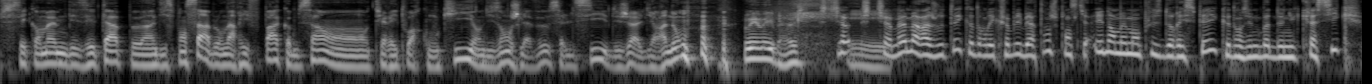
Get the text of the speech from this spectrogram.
C'est quand même des étapes euh, indispensables. On n'arrive pas comme ça en territoire conquis en disant je la veux, celle-ci. Déjà, elle dira non. Oui, oui, bah oui. Je tiens, Et- je tiens même à rajouter que dans les clubs libertins, je pense qu'il y a énormément plus de respect que dans une boîte de nuit classique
